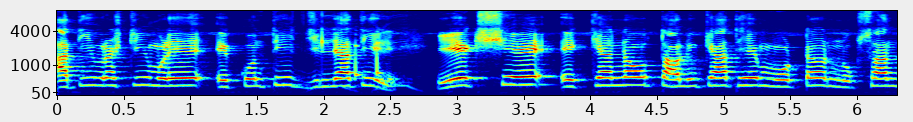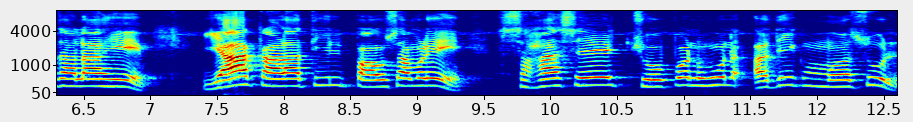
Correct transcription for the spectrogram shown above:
अतिवृष्टीमुळे एकोणतीस जिल्ह्यातील एकशे एक्क्याण्णव तालुक्यात हे मोठं नुकसान झालं आहे. या काळातील पावसामुळे सहाशे चोपन्नहून अधिक महसूल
